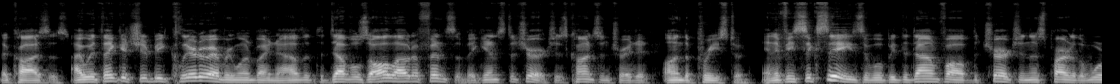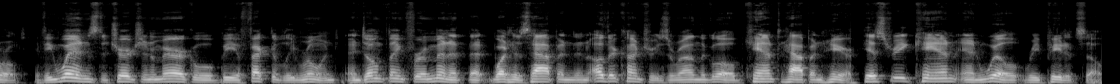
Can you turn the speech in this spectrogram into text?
the causes. I would think it should be clear to everyone by now that the devil's all out offensive against the church is concentrated on the priesthood. And if he succeeds, it will be the downfall of the church in this part of the world. If he wins, the church in America will be effectively ruined. And don't think for a minute that what has happened in other countries around the globe can't happen here. History can and will repeat itself.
